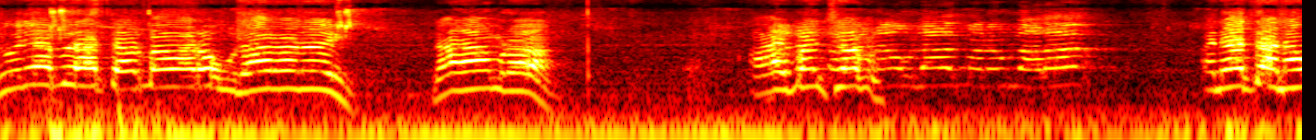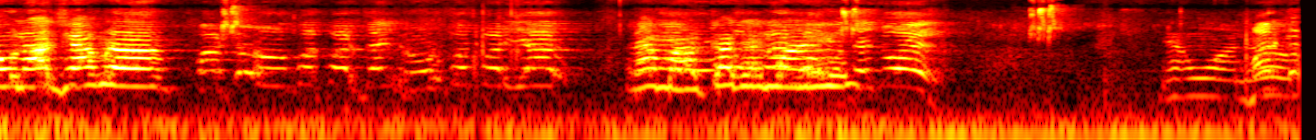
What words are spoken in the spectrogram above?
દુનિયા બધા તરબા વાળો ઉલારા નહીં ના રામ રામ આઈ બન અને તને ઉલાર છે હમણાં રોડ પર પડ યાર માર્કા જઈને વાળી માર કે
